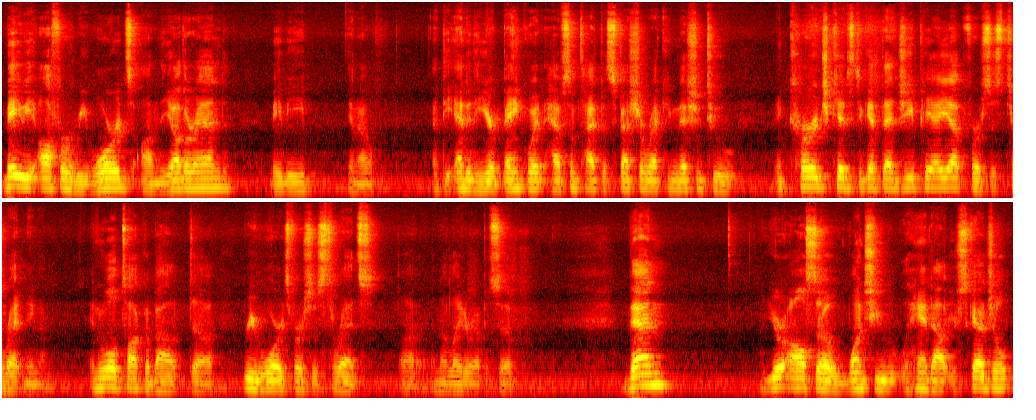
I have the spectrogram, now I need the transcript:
Maybe offer rewards on the other end. Maybe you know, at the end of the year banquet, have some type of special recognition to encourage kids to get that GPA up versus threatening them. And we'll talk about uh, rewards versus threats uh, in a later episode. Then you're also once you hand out your schedule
